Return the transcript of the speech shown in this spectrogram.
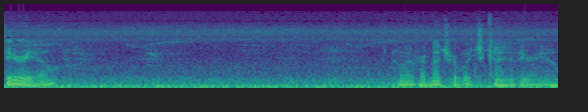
vireo. However, I'm not sure which kind of vireo.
